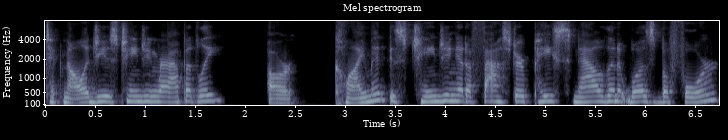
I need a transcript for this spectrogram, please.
Technology is changing rapidly. Our climate is changing at a faster pace now than it was before.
